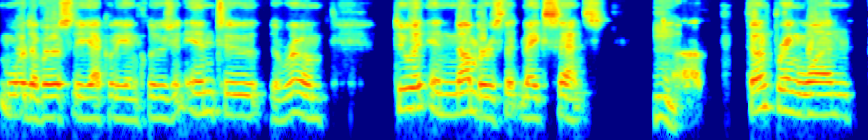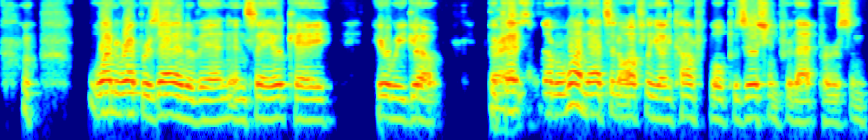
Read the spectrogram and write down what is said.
more diversity, equity, inclusion into the room, do it in numbers that make sense. Mm. don't bring one one representative in and say, okay, here we go. Because right. number one, that's an awfully uncomfortable position for that person.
